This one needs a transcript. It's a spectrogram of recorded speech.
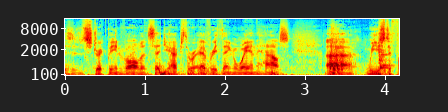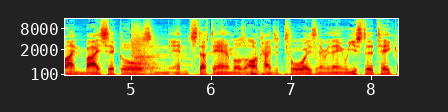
strictly involved and said you have to throw everything away in the house. Uh, we used to find bicycles and, and stuffed animals, all kinds of toys and everything. We used to take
